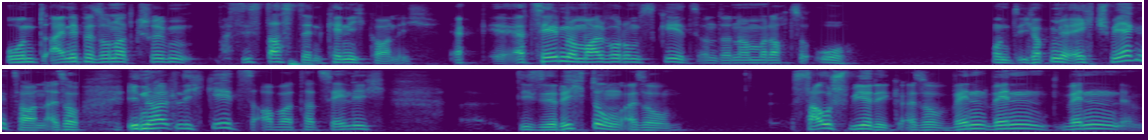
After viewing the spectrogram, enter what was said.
Und eine Person hat geschrieben, was ist das denn? Kenne ich gar nicht. Er, erzähl mir mal, worum es geht. Und dann haben wir gedacht so, oh. Und ich habe mir echt schwer getan. Also inhaltlich geht's, aber tatsächlich äh, diese Richtung, also sau schwierig. Also wenn, wenn, wenn,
